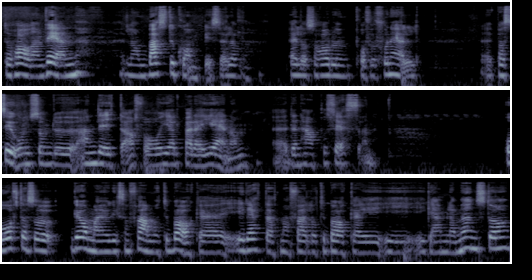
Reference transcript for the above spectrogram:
du har en vän eller en bastukompis eller, eller så har du en professionell eh, person som du anlitar för att hjälpa dig igenom eh, den här processen. Och ofta så går man ju liksom fram och tillbaka i detta att man faller tillbaka i, i, i gamla mönster.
